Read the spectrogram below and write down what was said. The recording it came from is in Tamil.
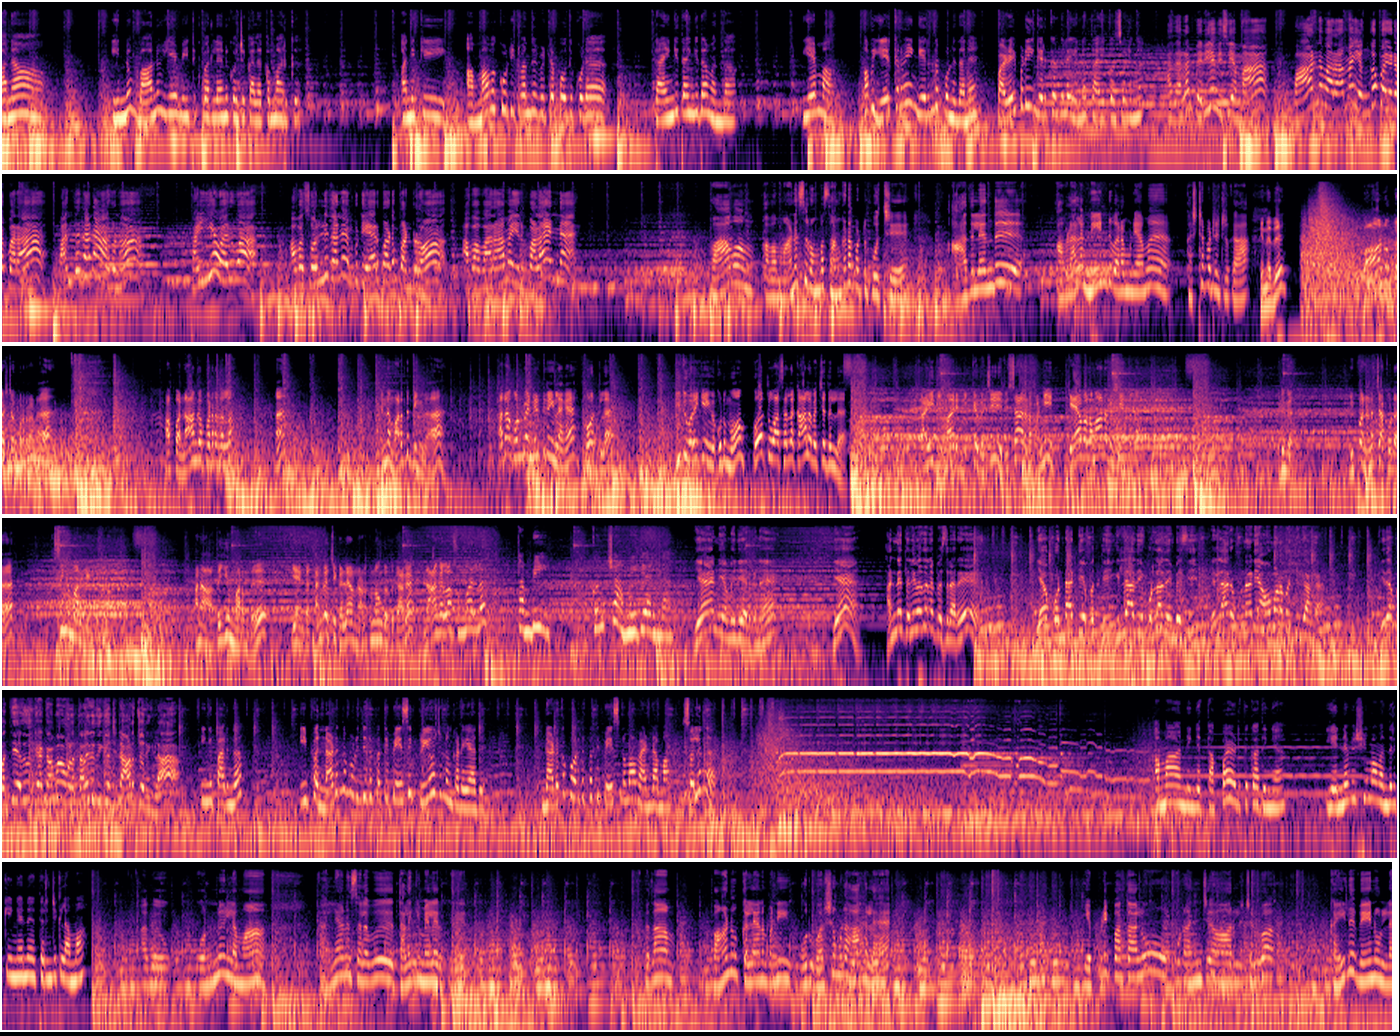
ஆனா இன்னும் பானு ஏன் வீட்டுக்கு வரலன்னு கொஞ்சம் கலக்கமா இருக்கு? அன்னைக்கு அம்மாவை கூட்டிட்டு வந்து விட்ட போது கூட தயங்கி தயங்கி தான் வந்தா. ஏம்மா அவ ஏற்கனவே இங்க இருந்த பொண்ணு தானே? பழையபடி இங்க இருக்கிறதுல என்ன தயக்கம் சொல்லுங்க? அதெல்லாம் பெரிய விஷயமா பானு வராம எங்க போயிட போறா? வந்து தானே ஆகணும். பையன் வருவா. அவ சொல்லி தானே எம்பிட்டு ஏற்பாடும் பண்றோம். அவ வராம இருப்பாளா என்ன? பாவம் அவ மனசு ரொம்ப சங்கடப்பட்டு போச்சு. அதுலேருந்து அவளால மீண்டு வர முடியாம கஷ்டப்பட்டுட்டு இருக்கா என்னது? பானு கஷ்டப்படுறாளா? அப்ப நாங்க படுறதெல்லாம் ஆ? என்ன மறந்துட்டீங்களா? அதான் கொண்டு போய் நிறுத்துனீங்களாங்க கோர்ட்ல இது வரைக்கும் எங்க குடும்பம் கோர்ட் வாசல்ல காலை வச்சதில்ல. கைதி மாதிரி நிக்க வச்சு விசாரணை பண்ணி கேவலமான விஷயத்துல. விடுங்க. இப்ப நினைச்சா கூட அசிங்கமா இருக்கீங்களா ஆனா அதையும் மறந்து எங்க தங்கச்சி கல்யாணம் நடக்கணுங்கிறதுக்காக நாங்கெல்லாம் சும்மா இல்ல. தம்பி கொஞ்சம் அமைதியா இருங்க. ஏன் நீ அமைதியா இருக்கனே ஏன்? அண்ணன் தெளிவா தானே பேசுறாரு? என் பொண்டாட்டிய பத்தி இல்லாதையும் பொல்லாதையும் பேசி எல்லாரும் முன்னாடி அவமானப்படுத்திருக்காங்க. இத பத்தி எதுவும் கேட்காம அவங்கள தலையில தூக்கி வச்சுட்டு ஆட சொல்றீங்களா? இங்க பாருங்க. இப்ப நடந்து முடிஞ்சதை பத்தி பேசி பிரயோஜனம் கிடையாது. நடக்க போறத பத்தி பேசணுமா வேண்டாமா? சொல்லுங்க. அம்மா நீங்க தப்பா எடுத்துக்காதீங்க. என்ன விஷயமா வந்திருக்கீங்கன்னு தெரிஞ்சுக்கலாமா? அது ஒன்றும் இல்லைம்மா. கல்யாண செலவு தலைக்கு மேலே இருக்கு. இப்போதான் பானு கல்யாணம் பண்ணி ஒரு வருஷம் கூட ஆகலை. எப்படி பார்த்தாலும் ஒரு அஞ்சு ஆறு லட்ச ரூபா கையில் வேணும்ல.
